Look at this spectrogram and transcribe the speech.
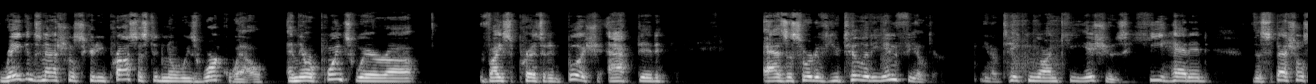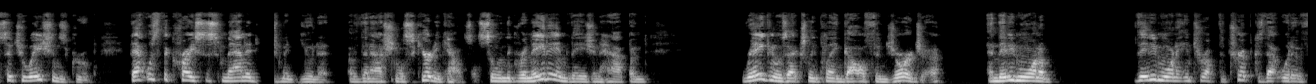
Reagan's national security process didn't always work well. And there were points where uh, Vice President Bush acted as a sort of utility infielder, you know, taking on key issues. He headed the Special Situations Group. That was the crisis management unit of the National Security Council. So when the Grenada invasion happened, Reagan was actually playing golf in Georgia, and they didn't want to they didn't want to interrupt the trip because that would have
